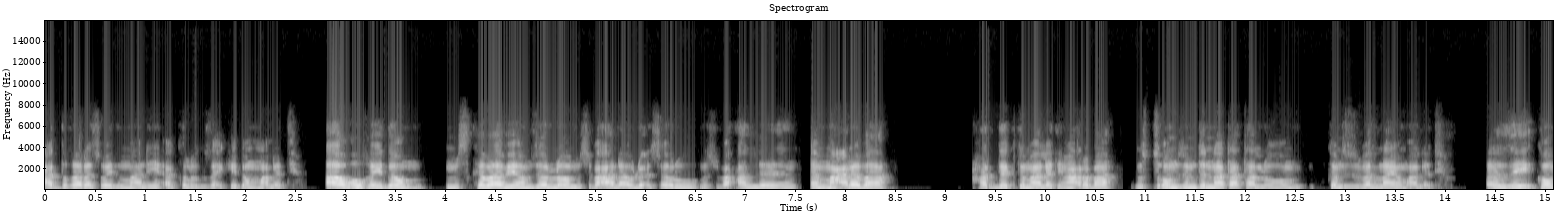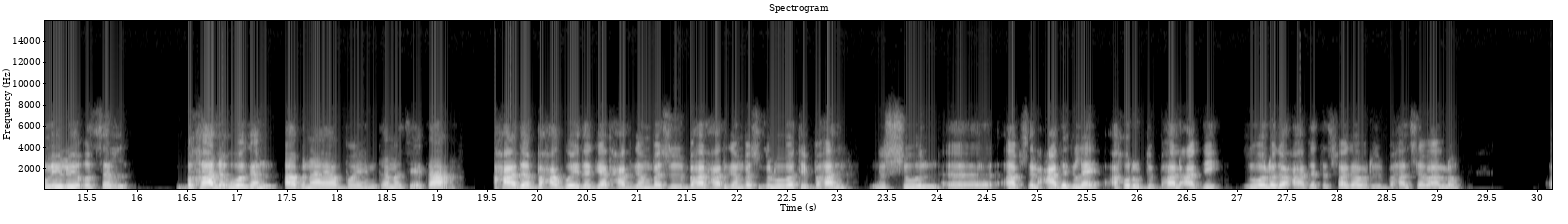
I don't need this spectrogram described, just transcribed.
ዓዲ ቐረጽ ወይ ድማ ኣከለጉዛይ ከይዶም ማለት እዩ። ኣብኡ ከይዶም ምስ ከባቢኦም ዘሎ ምስ በዓል ኣውልዕጸሩ ምስ በዓል ማዕረባ ሓደግቲ ማለት እዩ ማዕረባ ምስኦም ዝምድናታት ኣለዎም ከምዚ ዝበልናዮ ማለት እዩ። እዚ ከምኡ ኢሉ ይቕጽል፣ ብኻልእ ወገን ኣብ ናይ ኣቦይ እንተ መጺእካ፣ ሓደ ኣቦሓጎይ ደጊያት ሓድገምበስ ዝብሃል ሓድገምበስ ግልዎት ይብሃል፣ ንሱውን ኣብ ጽንዓደግለ ኣኽሩር ዝብሃል ዓዲ ዝወለዶ ሓደ ተስፋጋብር ዝብሃል ሰብ ኣሎ፣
